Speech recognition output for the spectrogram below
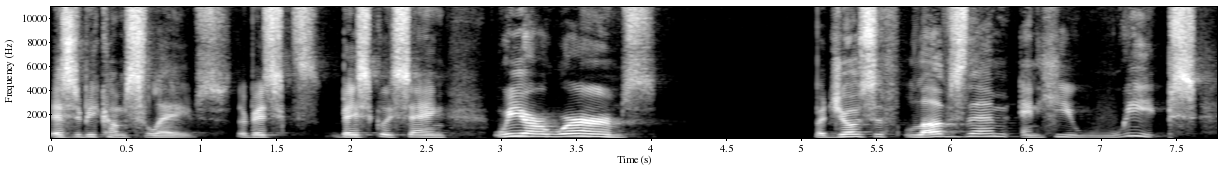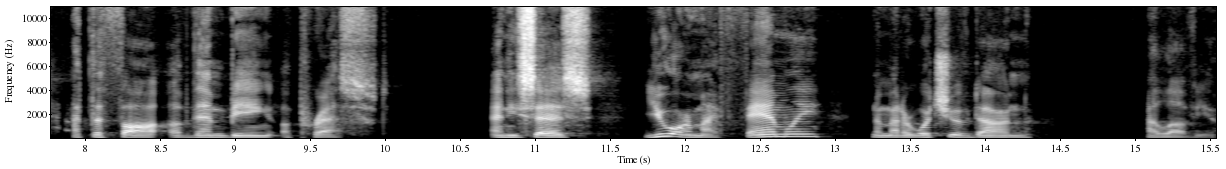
is to become slaves. They're basically saying, We are worms. But Joseph loves them and he weeps at the thought of them being oppressed. And he says, You are my family. No matter what you have done, I love you.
